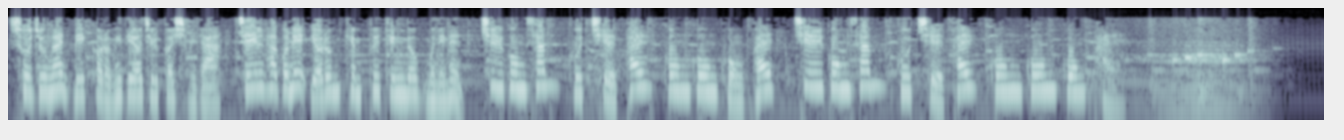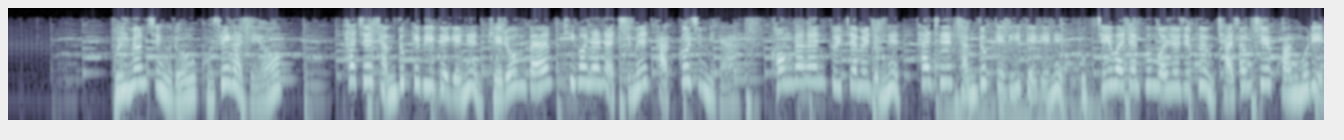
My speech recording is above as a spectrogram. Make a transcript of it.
소중한 밑거름이 되어줄 것입니다. 제일학원의 여름 캠프 등록 문의는 703-978-0008, 703-978-0008. 불면증으로 고생하세요. 타즈 잠도깨비 베개는 괴로운 밤, 피곤한 아침을 바꿔줍니다. 건강한 꿀잠을 돕는 타즈 잠도깨비 베개는 국제 화장품 원료 제품 자성칠 광물이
